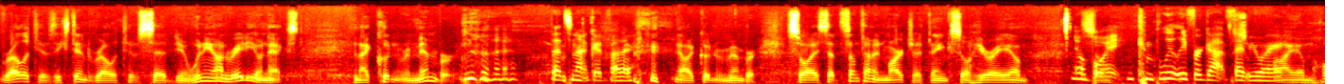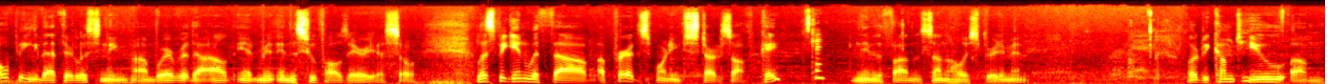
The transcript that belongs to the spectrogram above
relatives, extended relatives, said, "You know, when are you on radio next?" And I couldn't remember. That's not good, Father. no, I couldn't remember. So I said sometime in March, I think. So here I am. Oh So- boy, completely forgot February. I am hoping that they're listening um, wherever they're out in, in the Sioux Falls area. So let's begin with uh, a prayer this morning to start us off, okay? okay. In the name of the Father, and the Son, and the Holy Spirit, amen. Lord, we come to you um,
